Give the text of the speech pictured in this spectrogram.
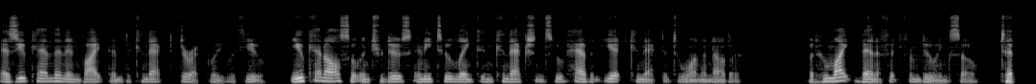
as you can then invite them to connect directly with you. You can also introduce any two LinkedIn connections who haven't yet connected to one another, but who might benefit from doing so. Tip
